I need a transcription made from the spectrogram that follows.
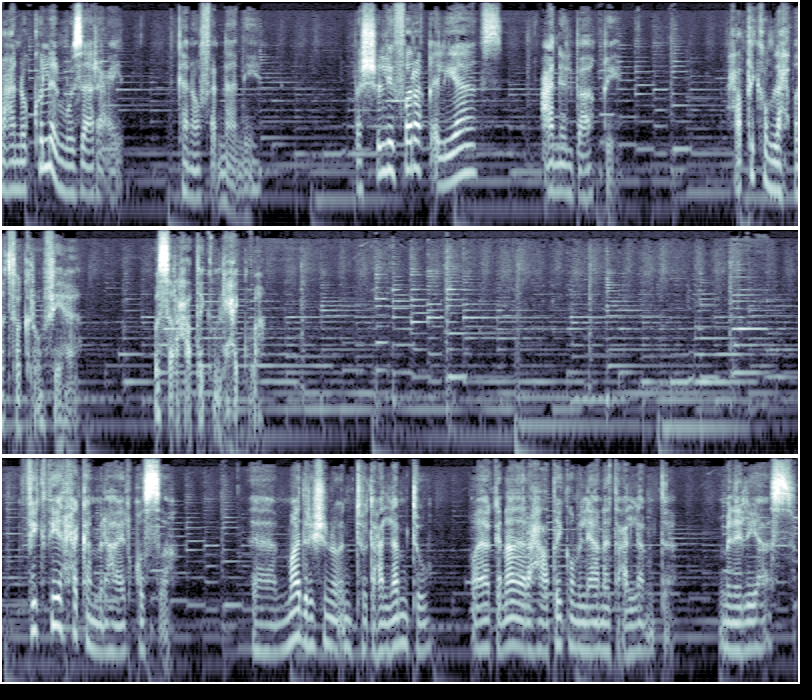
مع أنه كل المزارعين كانوا فنانين. بس شو اللي فرق الياس عن الباقي؟ حاعطيكم لحظة تفكرون فيها بس راح أعطيكم الحكمة. في كثير حكم من هاي القصة. آه، ما أدري شنو أنتوا تعلمتوا ولكن أنا راح أعطيكم اللي أنا تعلمته من الياس.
